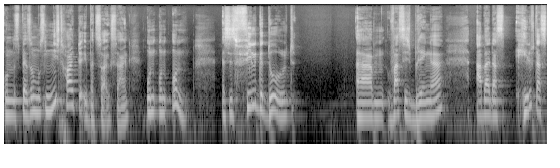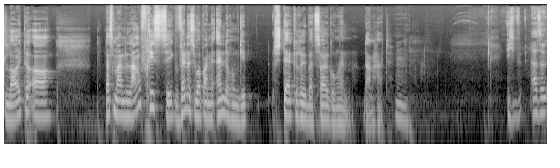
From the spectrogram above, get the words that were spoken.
und die Person muss nicht heute überzeugt sein und, und, und. Es ist viel Geduld ähm, was ich bringe, aber das hilft, dass Leute auch, dass man langfristig, wenn es überhaupt eine Änderung gibt, stärkere Überzeugungen dann hat. Hm. Ich, also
